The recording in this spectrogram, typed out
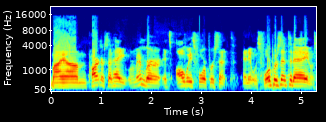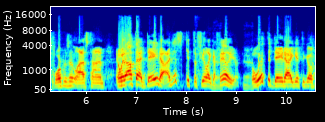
my um, partner said, "Hey, remember it's always four percent, and it was four percent today, and it was four percent last time. And without that data, I just get to feel like yeah. a failure. Yeah. But with the data, I get to go,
